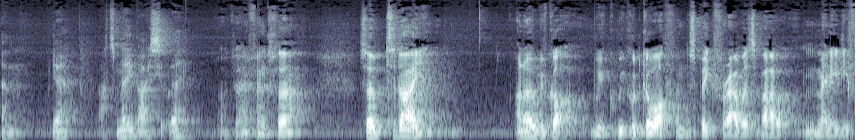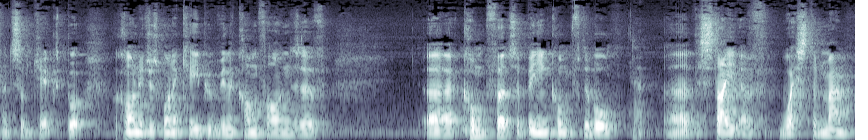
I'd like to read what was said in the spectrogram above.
and yeah, that's me basically. Okay, thanks for that. So today, I know we've got we we could go off and speak for hours about many different subjects, but I kind of just want to keep it within the confines of uh, comforts of being comfortable, yeah. uh, the state of Western man,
